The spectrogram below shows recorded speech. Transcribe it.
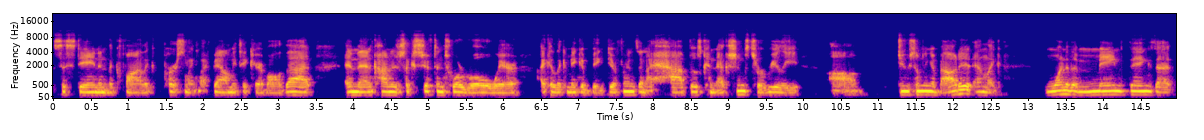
sustain and like find like personally like my family take care of all of that and then kind of just like shift into a role where i can like make a big difference and i have those connections to really um do something about it. And like one of the main things that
